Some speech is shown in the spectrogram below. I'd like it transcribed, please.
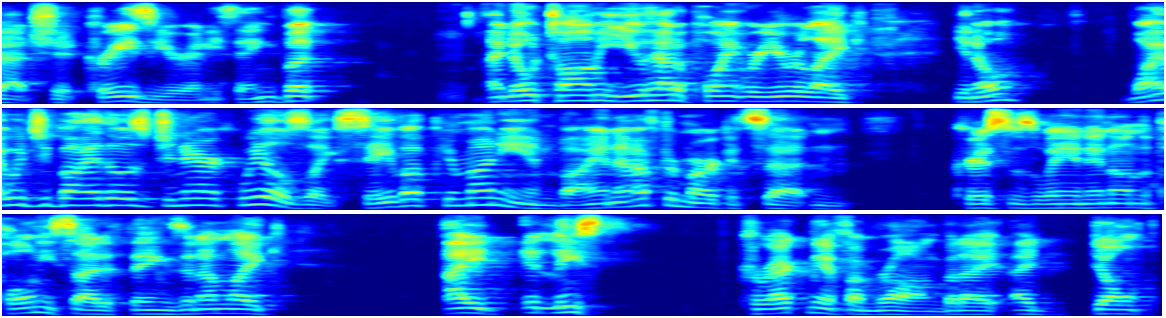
batshit crazy or anything. But I know Tommy, you had a point where you were like, you know, why would you buy those generic wheels? Like save up your money and buy an aftermarket set. And Chris was weighing in on the pony side of things. And I'm like, I at least correct me if I'm wrong, but I, I don't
